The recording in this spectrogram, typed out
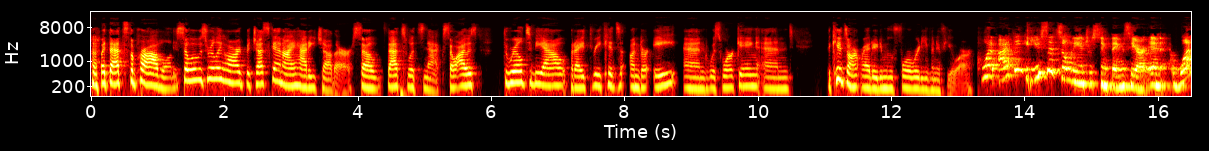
but that's the problem. So it was really hard, but Jessica and I had each other. So that's what's next. So I was thrilled to be out, but I had three kids under eight and was working and the kids aren't ready to move forward, even if you are. What I think you said so many interesting things here. And one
